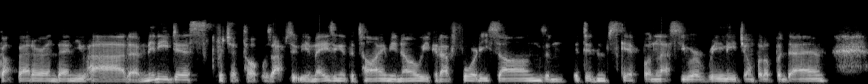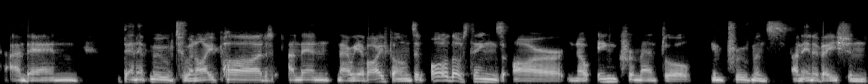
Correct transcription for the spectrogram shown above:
got better, and then you had a mini disc, which I thought was absolutely amazing at the time. You know, you could have 40 songs and it didn't skip unless you were really jumping up and down. And then then it moved to an iPod, and then now we have iPhones, and all those things are you know incremental improvements and innovation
